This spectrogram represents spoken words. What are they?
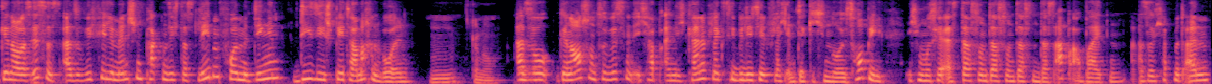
Genau, das ist es. Also wie viele Menschen packen sich das Leben voll mit Dingen, die sie später machen wollen. Mhm, genau. Also genau schon zu wissen, ich habe eigentlich keine Flexibilität, vielleicht entdecke ich ein neues Hobby. Ich muss ja erst das und das und das und das abarbeiten. Also ich habe mit einem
